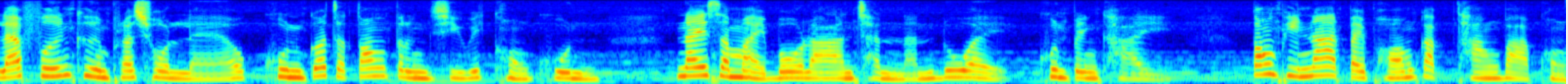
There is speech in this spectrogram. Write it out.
และฟื้นคืนพระชนแล้ว คุณก็จะต้องตรึงชีวิตของคุณ ในสมัยโบราณฉันนั้นด้วย คุณเป็นใคร ต้องพินาศไปพร้อมกับทางบาปของ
